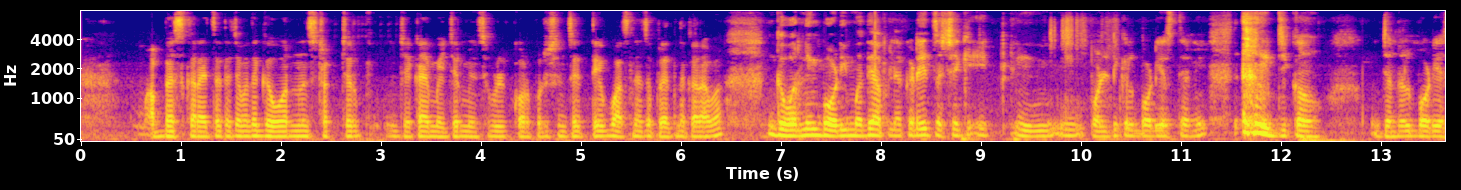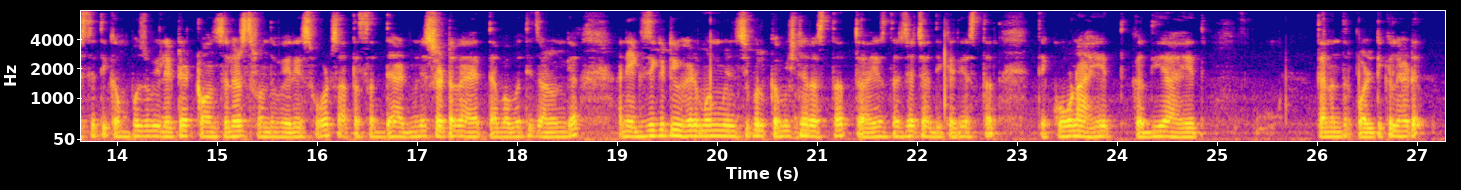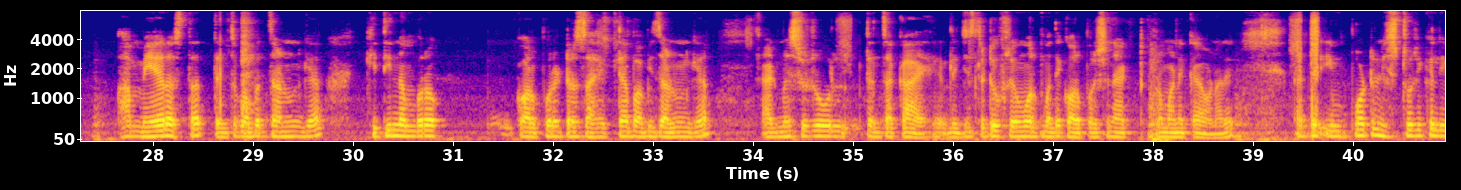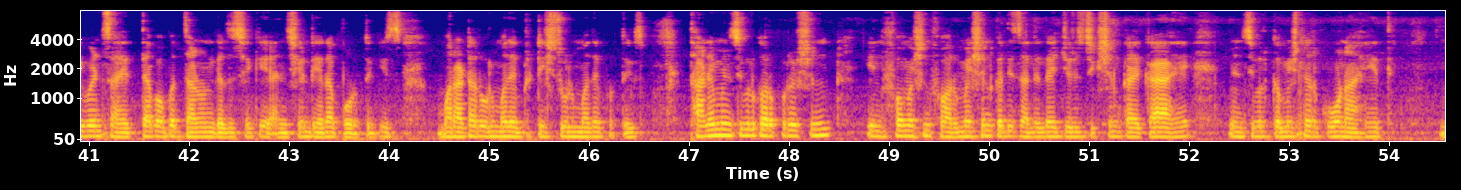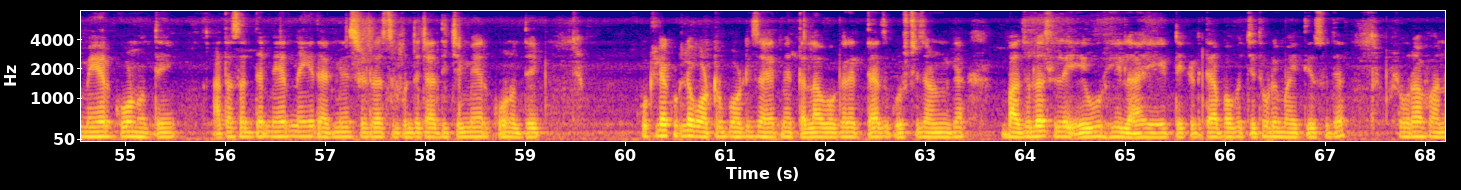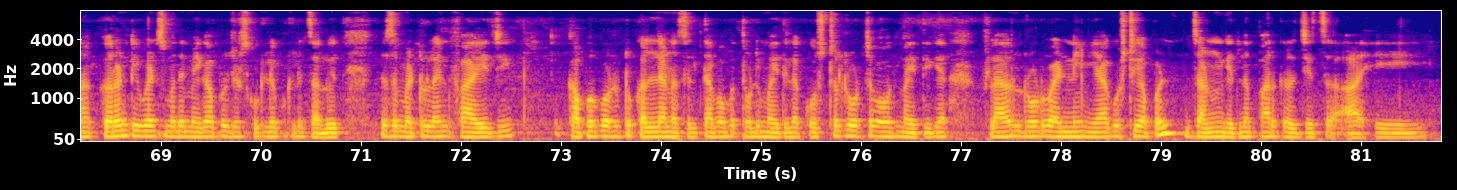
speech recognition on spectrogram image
अभ्यास करायचा त्याच्यामध्ये गव्हर्नन्स स्ट्रक्चर जे काय मेजर म्युन्सिपल कॉर्पोरेशन्स आहेत ते वाचण्याचा प्रयत्न करावा. गव्हर्निंग बॉडीमध्ये आपल्याकडे जसे की एक पॉलिटिकल बॉडी असते आणि जी क जनरल बॉडी असते ती compose of elected councillors from the various wards आता सध्या ॲडमिनिस्ट्रेटर आहेत त्याबाबतही जाणून घ्या. आणि एक्झिक्युटिव्ह हेड म्हणून म्युन्सिपल कमिशनर असतात आय एस दर्जाचे अधिकारी असतात. ते कोण आहेत कधी आहेत? त्यानंतर पॉलिटिकल हेड हा मेयर असतात त्यांच्याबाबत जाणून घ्या. किती नंबर ऑफ कॉर्पोरेटर्स आहेत त्या बाबी जाणून घ्या. ॲडमिनिस्ट्रेटिव्ह रोल त्यांचा काय आहे? लेजिस्लेटिव्ह फ्रेमवर्कमध्ये कॉर्पोरेशन ॲक्टप्रमाणे काय होणार आहे? त्यानंतर इम्पॉर्टंट हिस्टोरिकल इव्हेंट्स आहेत त्याबाबत जाणून घ्या. जसे की अँशियंट एरा पोर्तुगीज मराठा रूलमध्ये British रूलमध्ये Portuguese Thane municipal corporation information formation कधी झालेलं आहे? ज्युरिस्डिक्शन काय काय आहे? म्युन्सिपल कमिशनर कोण आहेत? मेयर कोण होते? आता सध्या मेयर नाही आहेत ॲडमिनिस्ट्रेटर असतील पण त्याच्या आधीचे मेयर कोण होते? कुठल्या कुठल्या वॉटर बॉडीज आहेत म्हणजे तलाव वगैरे त्याच गोष्टी जाणून घ्या. बाजूला असलेले येऊर हिल आहे टेकडी त्याबाबतची थोडी माहिती असू द्या. फ्लोरा फाना करंट इव्हेंट्समध्ये मेगा प्रोजेक्ट्स कुठले कुठले चालू आहेत? जसं मेट्रो लाईन फाय जी कापूरपाडू टू कल्याण असेल त्याबाबत थोडी माहिती द्या. कोस्टल रोडच्या बाबत माहिती घ्या. फ्लायर रोड वायडनिंग या गोष्टी आपण जाणून घेतणं फार गरजेचं आहे.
